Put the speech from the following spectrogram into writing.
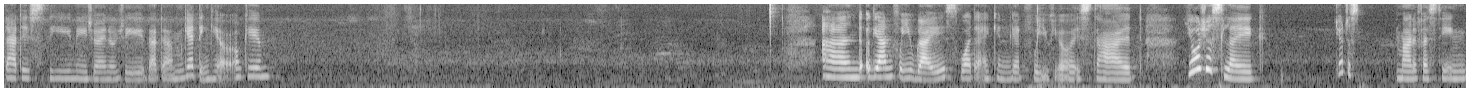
that is the major energy that i'm getting here okay and again for you guys what i can get for you here is that you're just like you're just manifesting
